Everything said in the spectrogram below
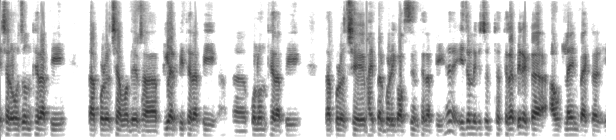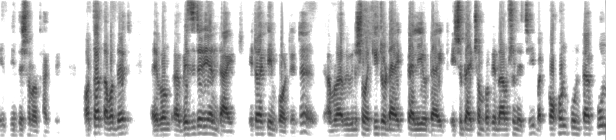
এছাড়া ওজন থেরাপি তারপর হচ্ছে আমাদের পিআরপি থেরাপি কোলন থেরাপি তারপর হচ্ছে হাইপারবরিক অক্সিজেন থেরাপি হ্যাঁ এই জন্য কিছু থেরাপির একটা আউটলাইন বা একটা নির্দেশনা থাকবে। অর্থাৎ আমাদের এবং ভেজিটেরিয়ান ডায়েট এটাও একটা ইম্পর্টেন্ট হ্যাঁ? আমরা বিভিন্ন সময় কিটো ডায়েট প্যালিও ডায়েট এইসব ডায়েট সম্পর্কে নাম শুনেছি বাট কখন কোনটা কোন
